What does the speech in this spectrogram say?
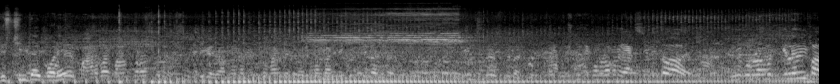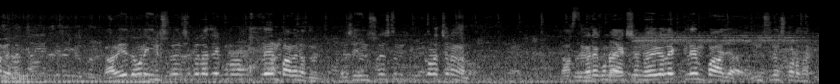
দুশ্চিন্তায় পড়ে। দেবে তোমার ইন্স্যুরেন্স পেলে যে কোনো রকম ক্লেম পাবে না তুমি। সেই ইন্স্যুরেন্স তুমি করাচ্ছ না কেন? রাস্তাঘাটে কোনো অ্যাক্সিডেন্ট হয়ে গেলে ক্লেম পাওয়া যায় ইন্স্যুরেন্স করা থাকে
